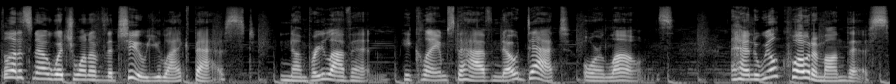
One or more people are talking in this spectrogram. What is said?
to let us know which one of the two you like best. Number 11. He claims to have no debt or loans. And we'll quote him on this.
